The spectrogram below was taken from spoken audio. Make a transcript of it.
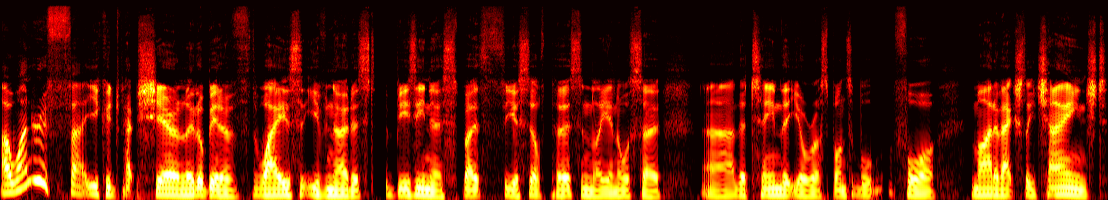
I wonder if uh, you could perhaps share a little bit of the ways that you've noticed busyness, both for yourself personally and also uh, the team that you're responsible for, might have actually changed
